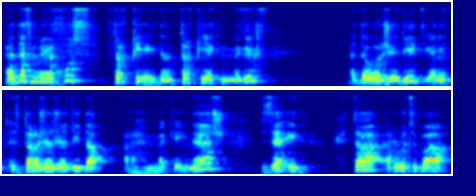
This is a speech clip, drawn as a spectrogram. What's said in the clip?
هذا فيما يخص الترقية. اذا الترقية كما قلت هذا هو الجديد. يعني الدرجة الجديدة راه ما كايناش. زائد حتى الرتبة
